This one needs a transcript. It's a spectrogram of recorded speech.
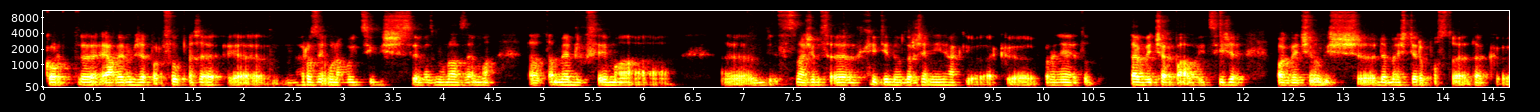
kort, já vím, že pro soupeře je hrozně unavující, když si vezmu na zem a ta, tam je dusím a, a snažím se chytit dodržení nějaký, tak eh, pro ně je to tak vyčerpávající, že pak většinou, když jdeme ještě do postoje, tak eh,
